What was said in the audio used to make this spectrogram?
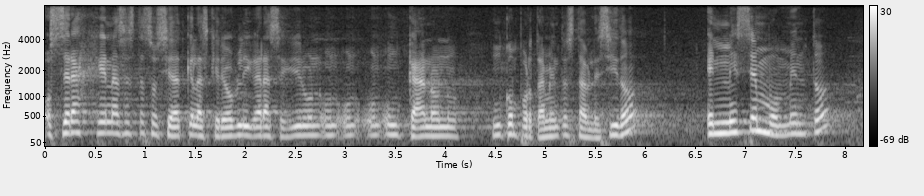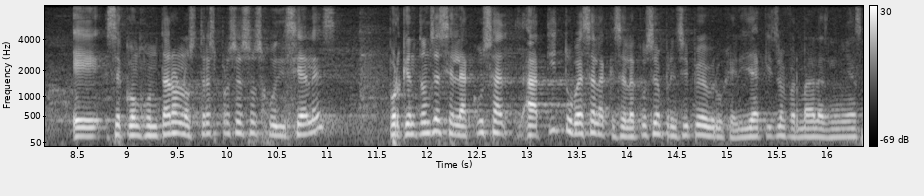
o, ser ajenas a esta sociedad que las quería obligar a seguir un, canon, un comportamiento establecido, en ese momento eh, se conjuntaron los tres procesos judiciales, porque entonces se le acusa, a ti tú ves a la que se le acusa en principio de brujería, que hizo enfermar a las niñas,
